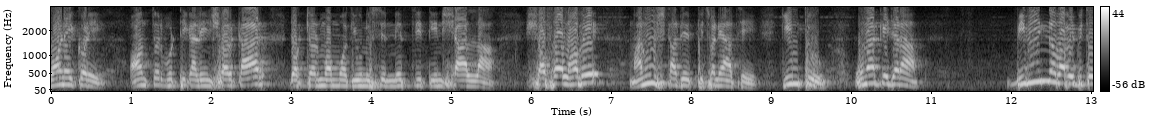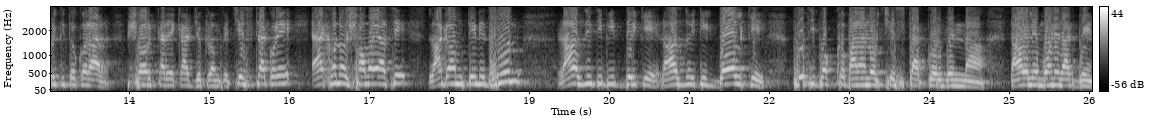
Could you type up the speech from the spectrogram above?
মনে করে অন্তর্বর্তীকালীন সরকার ডক্টর মোহাম্মদ ইউনুসের নেতৃত্বে ইনশাআল্লাহ সফল হবে, মানুষ তাদের পিছনে আছে। কিন্তু ওনাকে যারা বিভিন্নভাবে বিতর্কিত করার সরকারের কার্যক্রমকে চেষ্টা করে এখনও সময় আছে, লাগাম টেনে ধরুন, রাজনীতিবিদদেরকে, রাজনৈতিক দলকে প্রতিপক্ষ বানানোর চেষ্টা করবেন না। তাহলে মনে রাখবেন,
